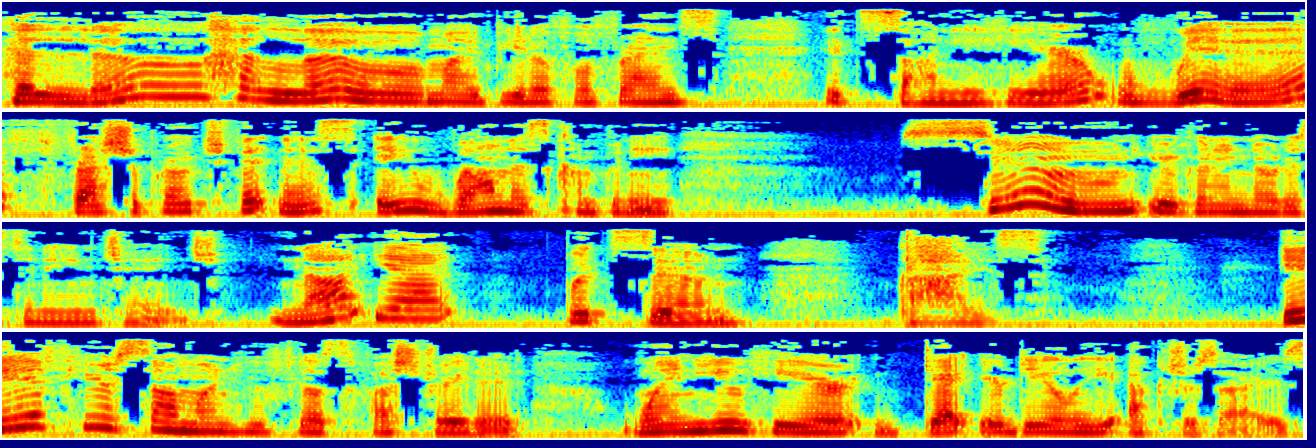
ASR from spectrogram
Hello, hello, my beautiful friends. It's Sonia here with Fresh Approach Fitness, a wellness company. Soon you're going to notice a name change. Not yet, but soon. Guys, if you're someone who feels frustrated when you hear get your daily exercise,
